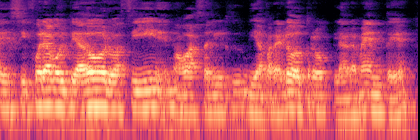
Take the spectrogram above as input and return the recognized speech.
eh, si fuera golpeador o así, no va a salir de un día para el otro, claramente.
